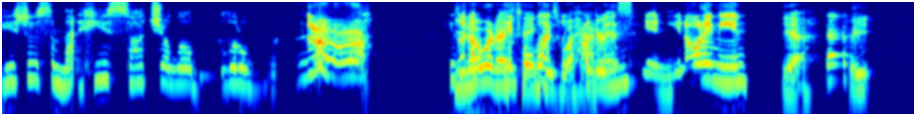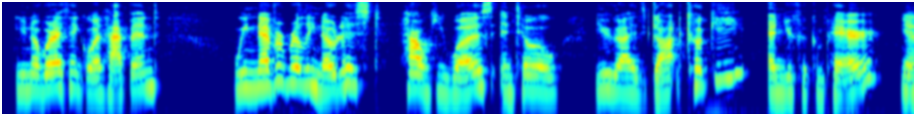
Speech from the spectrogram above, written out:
He's just a me- he's such a little little. He's You like know a what I think that's, is what like, under the happened? skin. You know what I mean? Yeah. But you, you know what I think what happened? We never really noticed how he was until you guys got Cookie and you could compare, you That's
